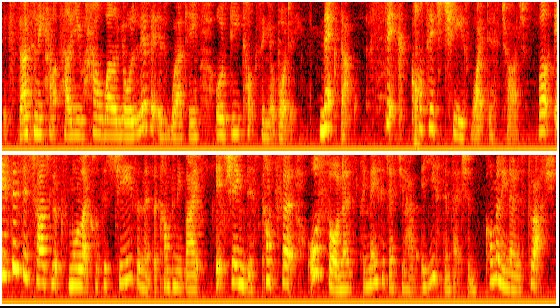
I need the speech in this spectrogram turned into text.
It certainly cannot tell you how well your liver is working or detoxing your body. Next up, thick cottage cheese white discharge. Well, if this discharge looks more like cottage cheese and it's accompanied by itching, discomfort, or soreness, it may suggest you have a yeast infection, commonly known as thrush.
